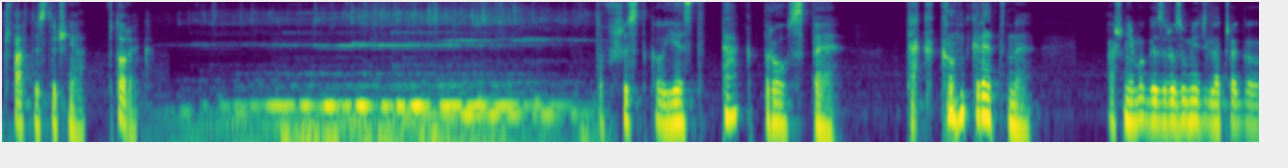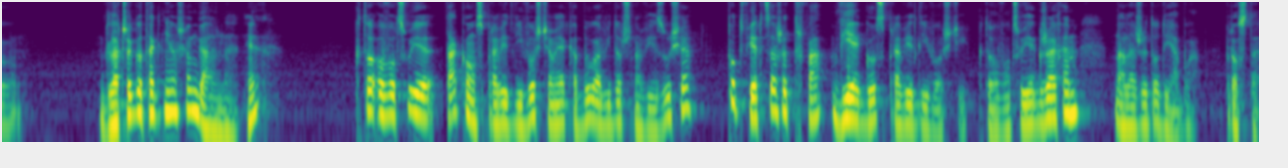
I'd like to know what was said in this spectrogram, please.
4 stycznia, wtorek. To wszystko jest tak proste, tak konkretne, aż nie mogę zrozumieć, dlaczego. Dlaczego tak nieosiągalne, nie? Kto owocuje taką sprawiedliwością, jaka była widoczna w Jezusie, potwierdza, że trwa w Jego sprawiedliwości. Kto owocuje grzechem, należy do diabła. Proste.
